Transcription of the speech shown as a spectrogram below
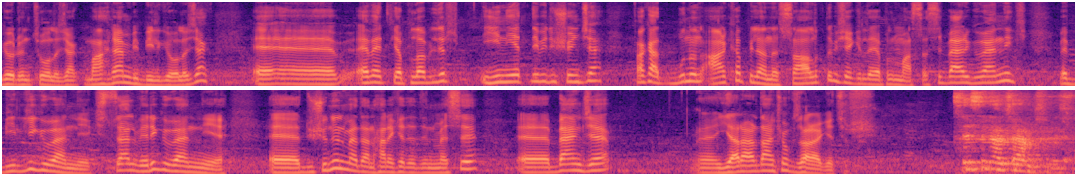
görüntü olacak, mahrem bir bilgi olacak. Ee, evet yapılabilir, iyi niyetli bir düşünce Fakat bunun arka planı sağlıklı bir şekilde yapılmazsa siber güvenlik ve bilgi güvenliği, kişisel veri güvenliği e, düşünülmeden hareket edilmesi e, bence e, yarardan çok zarar getirir. Sesini açar mısınız?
